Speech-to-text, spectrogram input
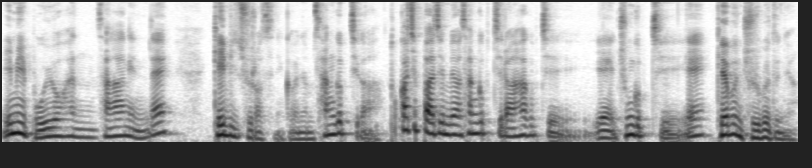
이미 보유한 상황인데 갭이 줄었으니까 왜냐면 상급지가 똑같이 빠지면 상급지랑 하급지의 중급지의 갭은 줄거든요.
